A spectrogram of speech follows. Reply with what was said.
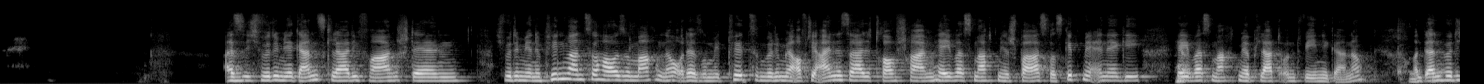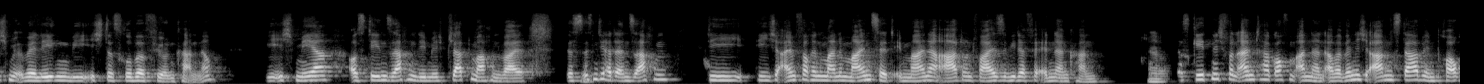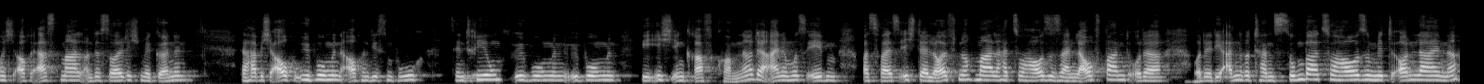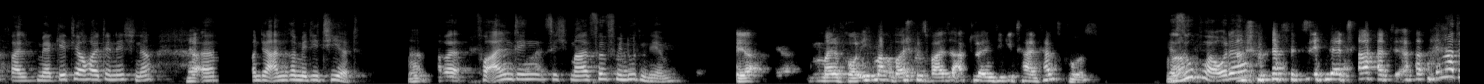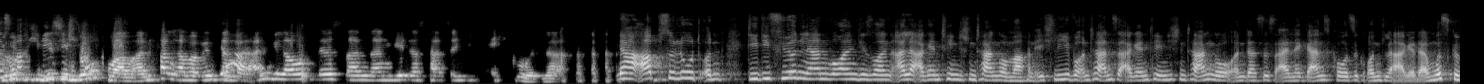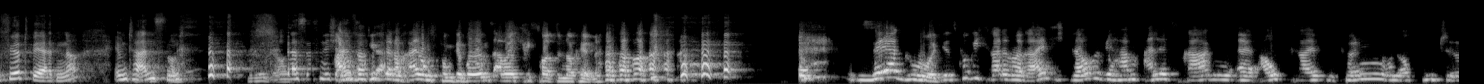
Also ich würde mir ganz klar die Frage stellen, ich würde mir eine Pinnwand zu Hause machen ne, oder so mit Pits und würde mir auf die eine Seite draufschreiben, hey, was macht mir Spaß, was gibt mir Energie, hey, ja. was macht mir platt und weniger. Ne? Und dann würde ich mir überlegen, wie ich das rüberführen kann. Ne? Wie ich mehr aus den Sachen, die mich platt machen, weil das sind ja dann Sachen, die, die ich einfach in meinem Mindset, in meiner Art und Weise wieder verändern kann. Ja. Das geht nicht von einem Tag auf den anderen. Aber wenn ich abends da bin, brauche ich auch erstmal, und das sollte ich mir gönnen, da habe ich auch Übungen, auch in diesem Buch, Zentrierungsübungen, Übungen, wie ich in Kraft komme. Ne? Der eine muss eben, was weiß ich, der läuft nochmal, hat zu Hause sein Laufband oder, oder die andere tanzt Zumba zu Hause mit online, ne? weil mehr geht ja heute nicht. Ne? Ja. Ähm, und der andere meditiert. Ja. Aber vor allen Dingen sich mal fünf Minuten nehmen. Ja, meine Frau und ich machen beispielsweise aktuell einen digitalen Tanzkurs. Ja, ja, super, oder? Das ist in der Tat. Ja, ja das macht ein bisschen doof am Anfang, aber wenn es ja. dann mal angelaufen ist, dann, dann geht das tatsächlich echt gut. Ne? Ja, absolut. Und die, die führen lernen wollen, die sollen alle argentinischen Tango machen. Ich liebe und tanze argentinischen Tango und das ist eine ganz große Grundlage. Da muss geführt werden, ne? Im Tanzen. Das ist nicht also, einfach. Es gibt ja noch Reibungspunkte bei uns, aber ich kriege es trotzdem noch hin. Sehr gut. Jetzt gucke ich gerade mal rein. Ich glaube, wir haben alle Fragen äh, aufgreifen können und auch gut äh,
